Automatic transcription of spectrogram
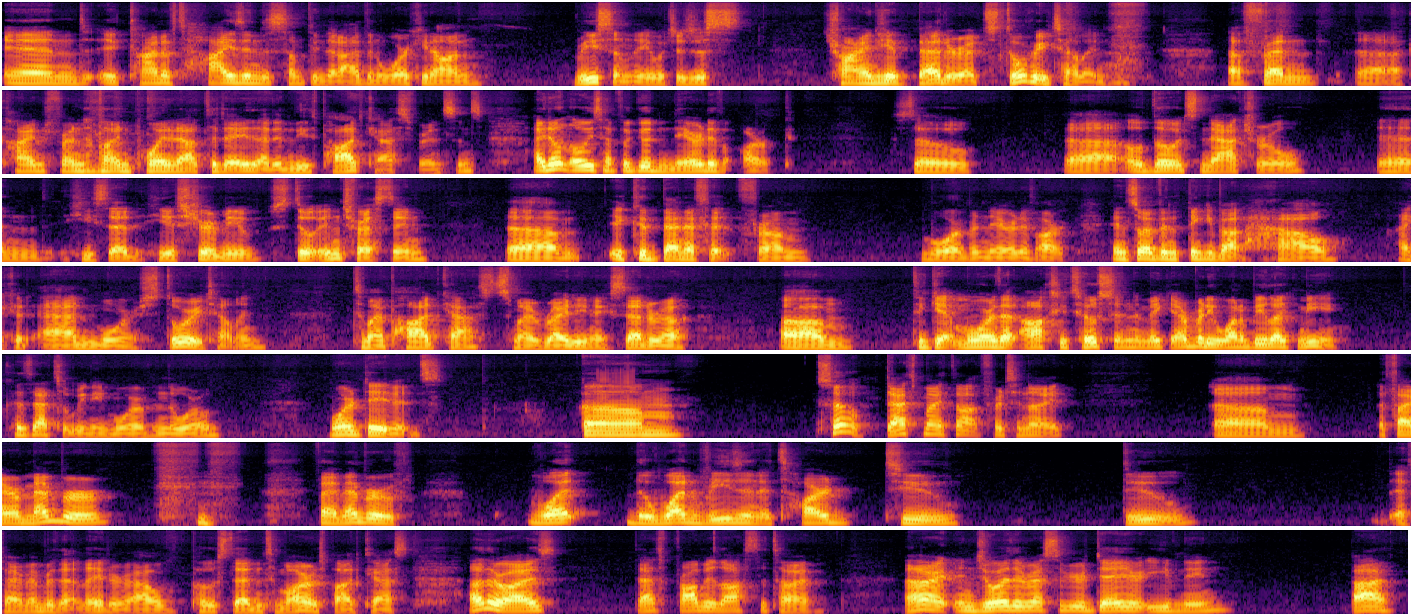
and it kind of ties into something that I've been working on recently, which is just trying to get better at storytelling. a friend, uh, a kind friend of mine pointed out today that in these podcasts, for instance, I don't always have a good narrative arc. So, uh, although it's natural, and he said he assured me still interesting, um, it could benefit from more of a narrative arc. And so I've been thinking about how I could add more storytelling to my podcasts, my writing, etc., um, to get more of that oxytocin and make everybody want to be like me, because that's what we need more of in the world. More Davids. Um, so that's my thought for tonight. Um, if I remember, if I remember what the one reason it's hard to do, if I remember that later, I'll post that in tomorrow's podcast. Otherwise, that's probably lost the time. All right. Enjoy the rest of your day or evening. Bye.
